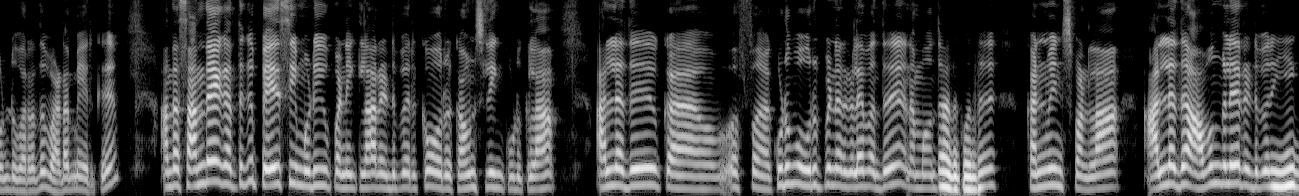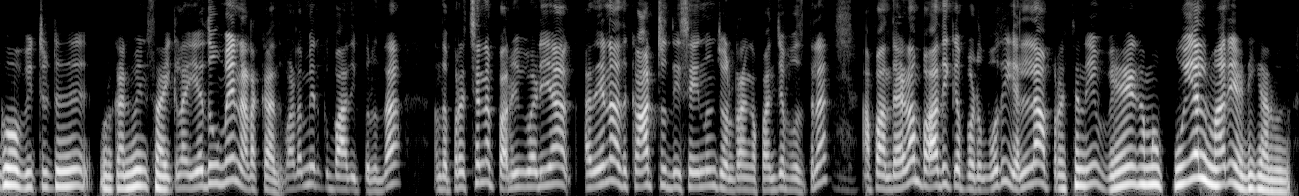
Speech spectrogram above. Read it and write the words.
கொண்டு வர்றது வடமேற்கு. அந்த சந்தேகத்துக்கு பேசி முடிவு பண்ணிக்கலாம். ரெண்டு பேருக்கும் ஒரு கவுன்சிலிங் கொடுக்கலாம். அல்லது க குடும்ப உறுப்பினர்களே வந்து நம்ம வந்து அதுக்கு வந்து கன்வின்ஸ் பண்ணலாம். அல்லது அவங்களே ரெண்டு பேரும் ஈகோ விட்டுட்டு ஒரு கன்வின்ஸ் ஆகிக்கலாம் எதுவுமே நடக்காது. வடமேற்கு பாதிப்பு இருந்தால் அந்த பிரச்சனை பரிபடியாக அது ஏன்னா அது காற்று திசைன்னு சொல்கிறாங்க பஞ்சபூதத்தில். அப்போ அந்த இடம் பாதிக்கப்படும் போது எல்லா பிரச்சனையும் வேகமாக புயல் மாதிரி அடிக்க ஆரம்பிக்கும்.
